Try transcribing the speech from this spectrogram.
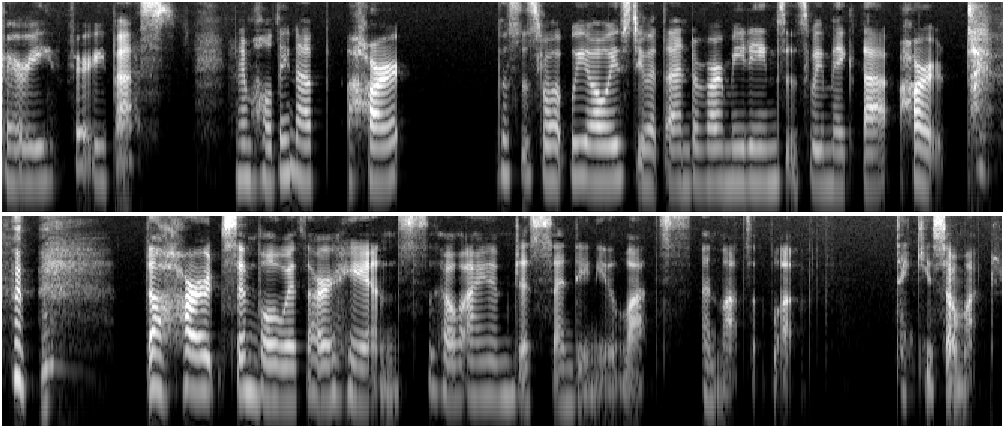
very, very best. And I'm holding up a heart. This is what we always do at the end of our meetings is we make that heart. Mm-hmm. the heart symbol with our hands. So I am just sending you lots and lots of love. Thank you so much.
